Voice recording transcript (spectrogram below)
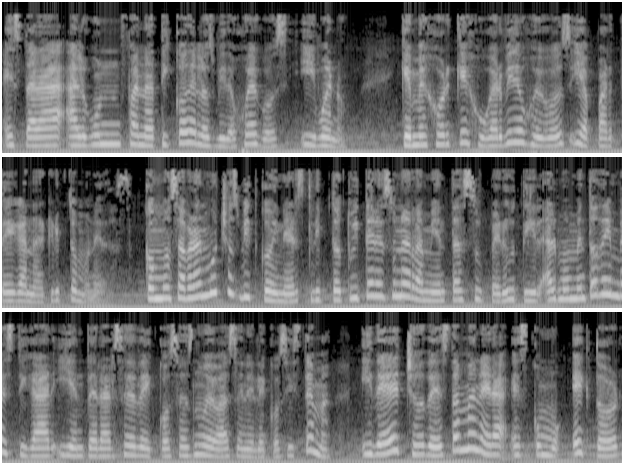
estará algún fanático de los videojuegos. Y bueno, qué mejor que jugar videojuegos y aparte ganar criptomonedas. Como sabrán muchos bitcoiners, CryptoTwitter es una herramienta súper útil al momento de investigar y enterarse de cosas nuevas en el ecosistema. Y de hecho, de esta manera es como Héctor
